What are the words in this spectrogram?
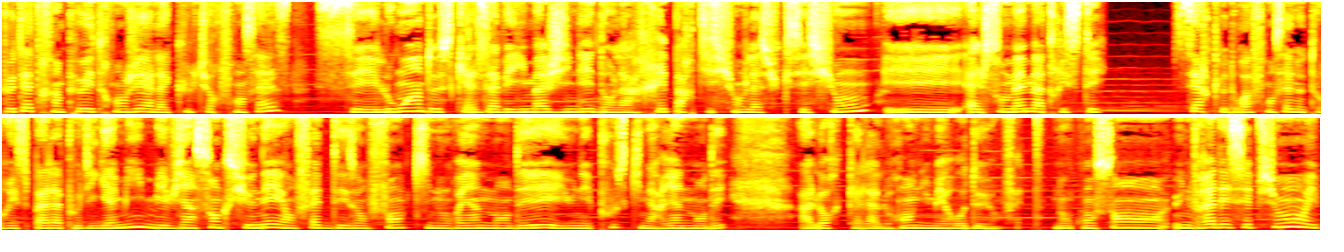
peut-être un peu étranger à la culture française. C'est loin de ce qu'elles avaient imaginé dans la répartition de la succession et elles sont même attristées Certes, le droit français n'autorise pas la polygamie, mais vient sanctionner en fait des enfants qui n'ont rien demandé et une épouse qui n'a rien demandé, alors qu'elle a le rang numéro 2 en fait. Donc on sent une vraie déception et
